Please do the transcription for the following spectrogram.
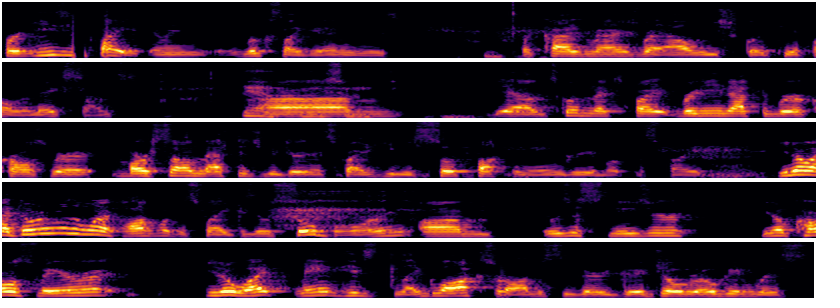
for an easy fight. I mean, it looks like it anyways. But Kai's managed by Ali should go to PFL. That makes sense. Yeah. makes Um, sense. yeah, let's go to the next fight. Rinya Nakamura, Carlos Vera. Marcel messaged me during this fight. He was so fucking angry about this fight. You know, I don't really want to talk about this fight because it was so boring. Um, it was a snoozer. You know, Carlos Vera. You know what, man? His leg locks are obviously very good. Joe Rogan was,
